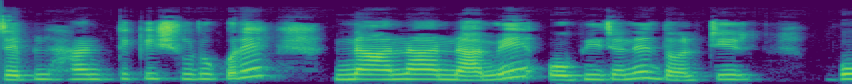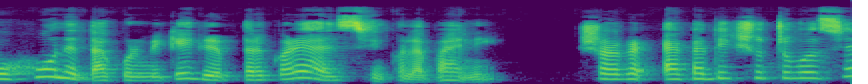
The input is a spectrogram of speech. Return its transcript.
ডেভিল হান্ট থেকে শুরু করে নানা নামে অভিযানে দলটির বহু নেতাকর্মীকে গ্রেপ্তার করে আইন শৃঙ্খলা বাহিনী। সরকার একাধিক সূত্র বলছে,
